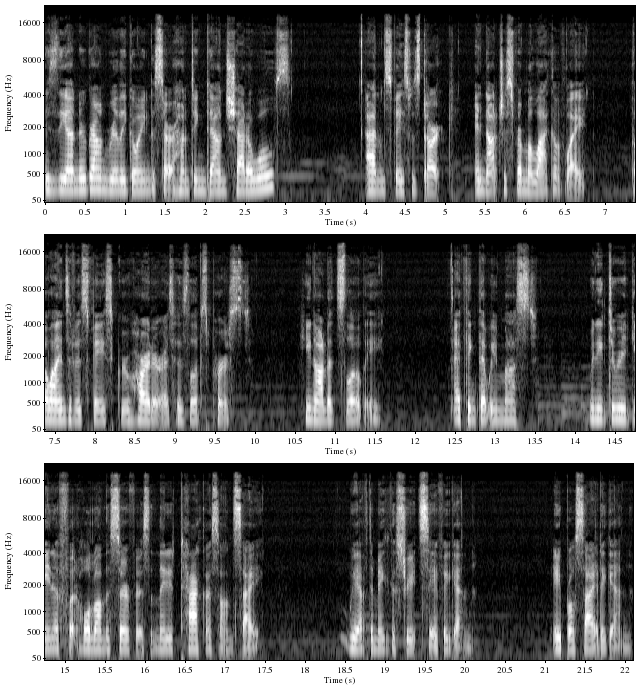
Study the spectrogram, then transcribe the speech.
Is the underground really going to start hunting down shadow wolves? Adam's face was dark, and not just from a lack of light. The lines of his face grew harder as his lips pursed. He nodded slowly. I think that we must. We need to regain a foothold on the surface and they attack us on sight. We have to make the streets safe again. April sighed again.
